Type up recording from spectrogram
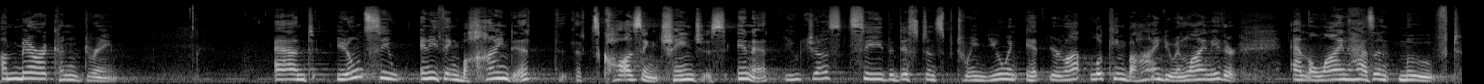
American dream. And you don't see anything behind it that's causing changes in it. You just see the distance between you and it. You're not looking behind you in line either. And the line hasn't moved.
